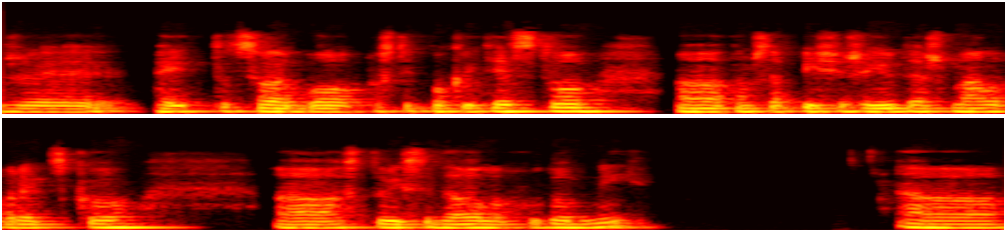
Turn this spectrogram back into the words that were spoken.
že hej, to celé bolo proste pokrytectvo. A tam sa píše, že Judáš mal vrecko, a, z ktorých sa dávalo chudobných, a,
